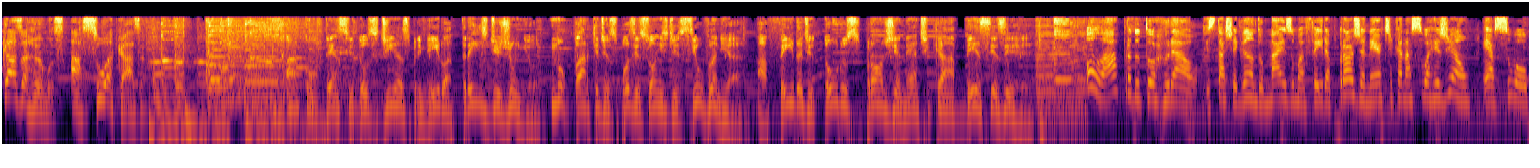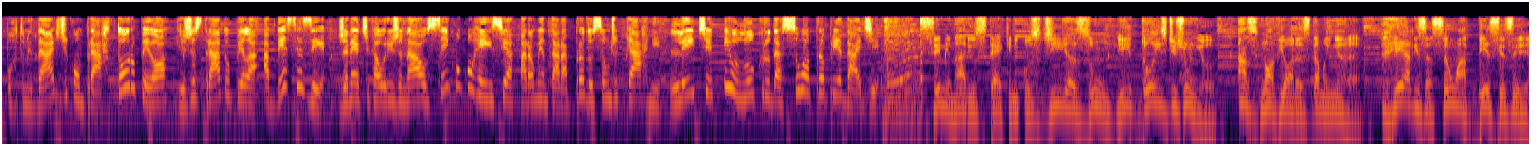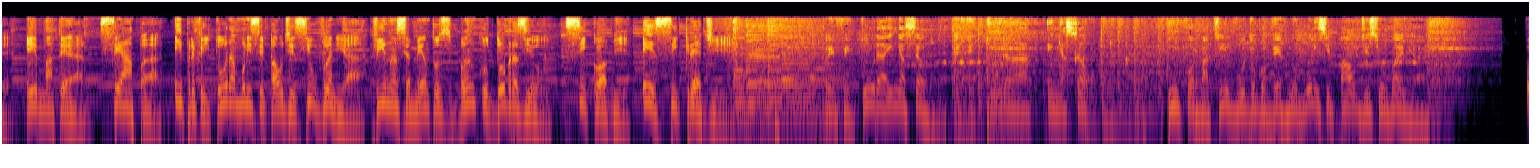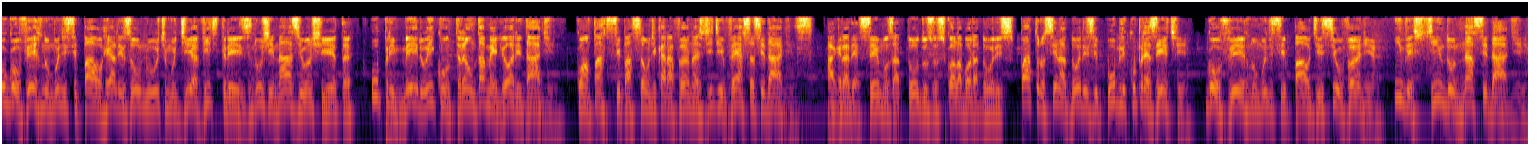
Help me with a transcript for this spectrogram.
Casa Ramos, a sua casa. Acontece dos dias 1 a 3 de junho, no Parque de Exposições de Silvânia, a Feira de Touros Progenética ABCZ. Olá, produtor rural! Está chegando mais uma feira progenética na sua região. É a sua oportunidade de comprar touro PO registrado pela ABCZ. Genética original sem concorrência para aumentar a produção de carne, leite e o lucro da sua propriedade. Seminários técnicos dias 1 e 2 de junho, às 9 horas da manhã. Realização ABCZ, Emater, Ceapa e Prefeitura Municipal de Silvânia. Financiamentos Banco do Brasil, Cicobi e Cicred. Prefeitura em ação. Prefeitura em ação. Informativo do Governo Municipal de Silvânia. O governo municipal realizou no último dia 23, no ginásio Anchieta, o primeiro encontrão da melhor idade, com a participação de caravanas de diversas cidades. Agradecemos a todos os colaboradores, patrocinadores e público presente. Governo Municipal de Silvânia, investindo na cidade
